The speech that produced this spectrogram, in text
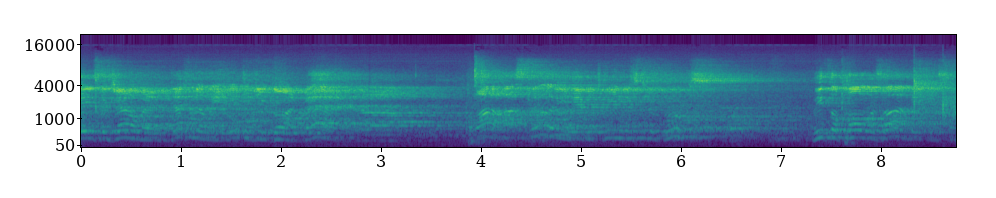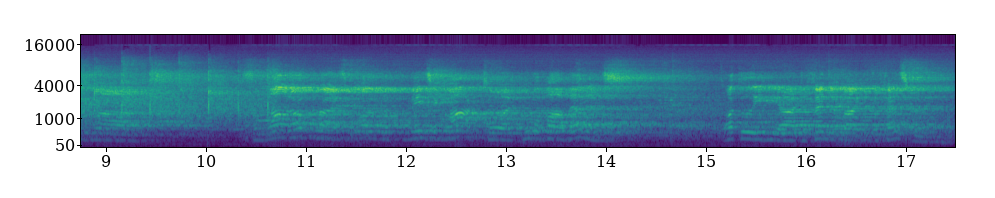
Ladies and gentlemen, definitely an interview going bad. Uh, a lot of hostility here between these two groups. Lethal Paul was on making some, uh, some loud uprise along with Amazing Mock toward Brutal Bob Evans. Luckily uh, defended by the defenseman.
